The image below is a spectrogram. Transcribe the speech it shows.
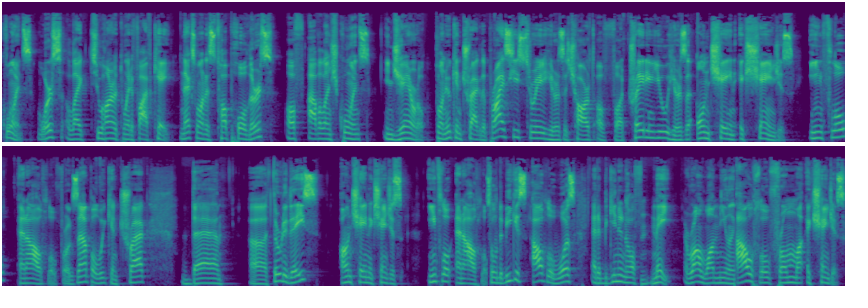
coins, worth like 225k. Next one is top holders of Avalanche coins in general. So you can track the price history. Here's a chart of uh, TradingView. Here's the on-chain exchanges inflow and outflow. For example, we can track the uh, 30 days on-chain exchanges inflow and outflow. So the biggest outflow was at the beginning of May, around 1 million outflow from uh, exchanges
